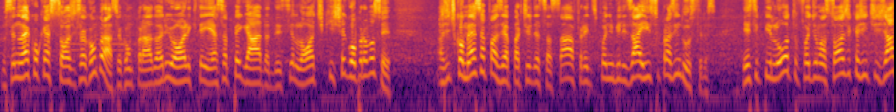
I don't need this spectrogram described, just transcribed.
você não é qualquer soja que você vai comprar, você vai comprar do Arioli, que tem essa pegada desse lote que chegou para você. A gente começa a fazer a partir dessa safra e disponibilizar isso para as indústrias. Esse piloto foi de uma soja que a gente já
